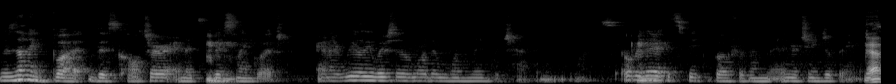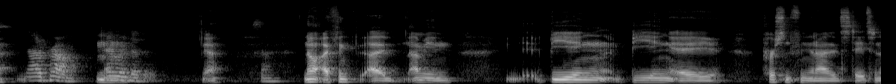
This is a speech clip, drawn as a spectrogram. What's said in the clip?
there's nothing but this culture and it's this Mm-hmm. language. And I really wish there were more than one language happening at once. Over there, I could speak both of them interchangeably. Mm-hmm. Yeah. Not a problem. Mhm. Everyone does it. Yeah. So, No, I think I. I mean, being being a person from the United States in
